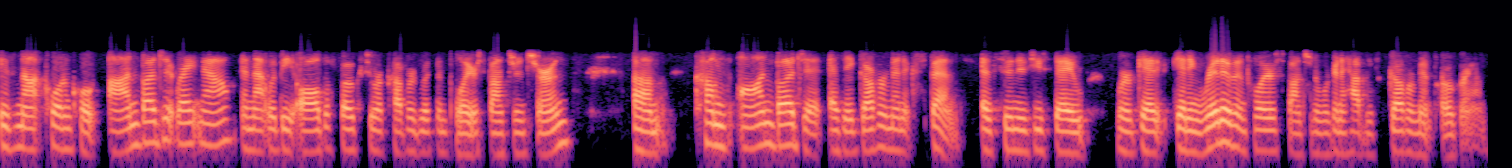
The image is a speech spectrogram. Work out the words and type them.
is not quote unquote on budget right now, and that would be all the folks who are covered with employer sponsored insurance, um, comes on budget as a government expense as soon as you say we're get, getting rid of employer sponsored and we're going to have this government program.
